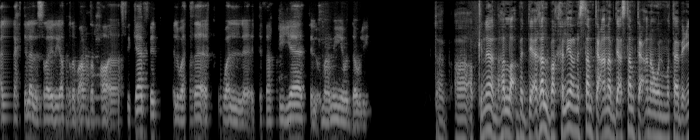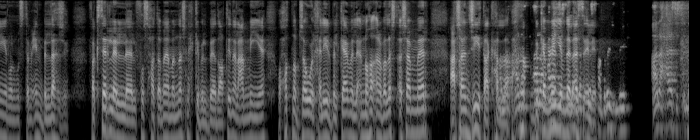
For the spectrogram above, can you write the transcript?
الاحتلال الإسرائيلي يضرب أرض الحائط في كافة الوثائق والاتفاقيات الأممية والدولية. طيب آه أب كنان هلأ بدي أغلبك خلينا نستمتع. أنا بدي أستمتع أنا والمتابعين والمستمعين باللهجة فكسر لي الفصحى تماما. بدناش نحكي بالبيض اعطينا العامية وحطنا بجو الخليل بالكامل لأنه أنا بلشت أشمر عشان جيتك هلأ. أنا أنا بكمية من الأسئلة. أنا حاسس إنك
